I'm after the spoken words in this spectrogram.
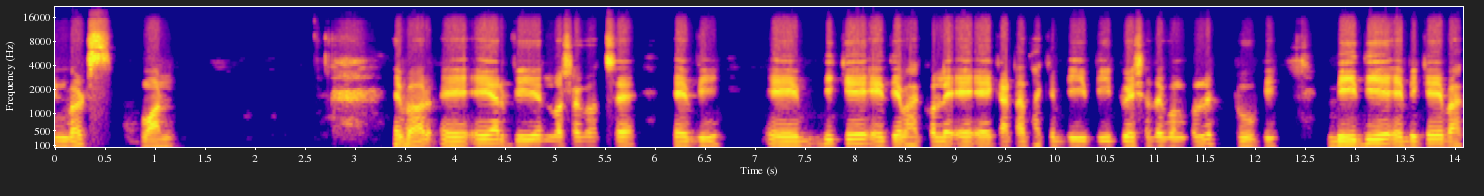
inverse one এবার এ এ আর বি এর লসাগু হচ্ছে এ বি এ বি কে এ দিয়ে ভাগ করলে এ এ কাটা থাকে বি বি টু এর সাথে গুণ করলে টু বি বি দিয়ে এ বি কে ভাগ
